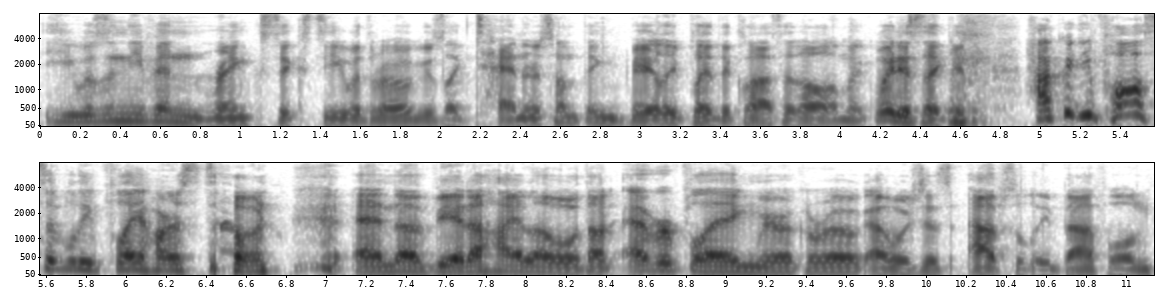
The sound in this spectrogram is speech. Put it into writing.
he wasn't even rank 60 with Rogue. He was like 10 or something. Barely played the class at all. I'm like, wait a second. How could you possibly play Hearthstone and uh, be at a high level without ever playing Miracle Rogue? I was just absolutely baffled.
